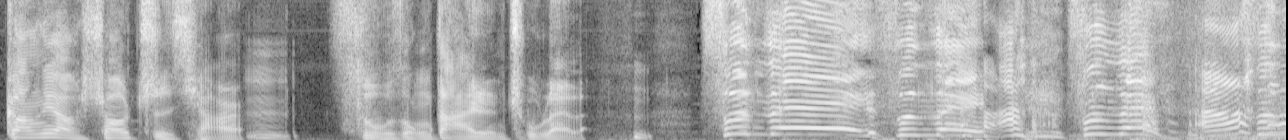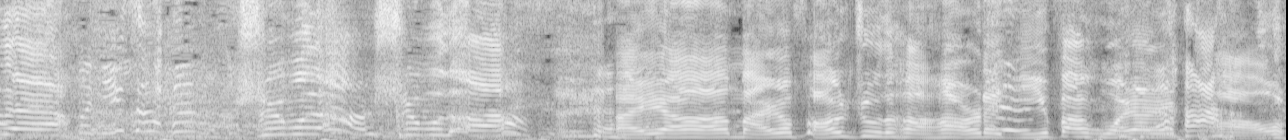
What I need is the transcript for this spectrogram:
刚要烧纸钱儿，嗯祖宗大人出来了，孙子，孙子，孙子啊，孙子呀，你怎么？使不得，使不得！哎呀，买个房住的好好的，你一放火让人跑了，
